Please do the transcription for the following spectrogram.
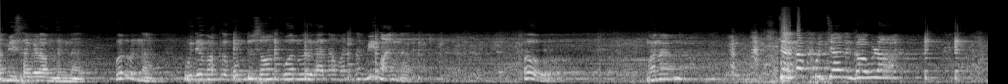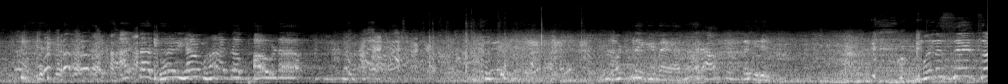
आम्ही सगळा म्हणणार. बरोबर ना? उद्या माका गुंडू सावंत कोणवर गाणं म्हणणार? मी म्हणणार हो. म्हणा. चनपुचन गवडा आता धर ह्या माझा फावडा. म्हटलं की नाही? अरे आपण लगेच मनसेचा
